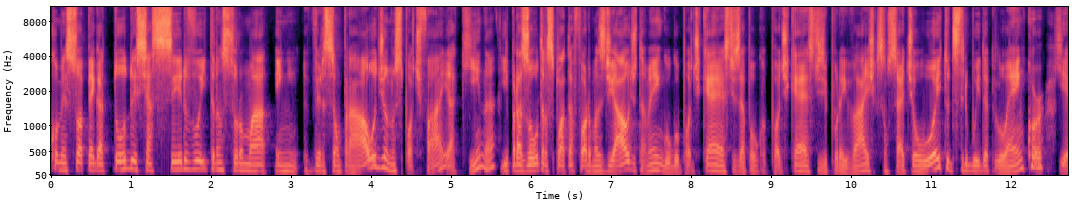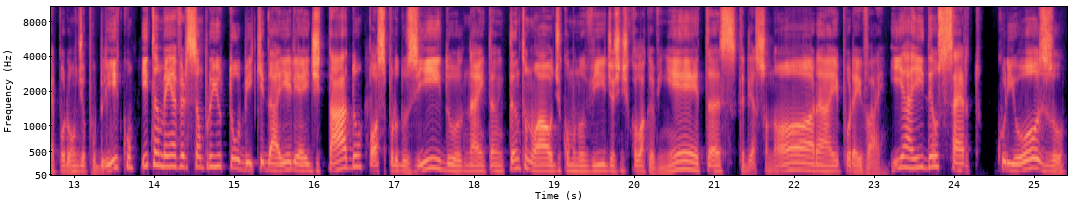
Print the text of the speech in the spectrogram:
começou a pegar todo esse acervo e transformar em versão para áudio no Spotify, aqui, né? E para as outras plataformas de áudio também, Google Podcasts, Apple Podcasts e por aí vai, acho que são sete ou oito, distribuída pelo Anchor, que é por onde eu publico. E também a versão para o YouTube, que daí ele é editado, pós-produzido, né? Então, tanto no áudio como no vídeo, a gente coloca vinhetas, trilha sonora e por aí vai. E aí deu certo. Curioso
